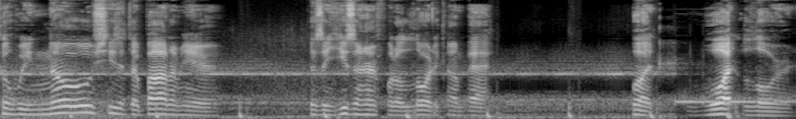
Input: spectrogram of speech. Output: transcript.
Cause we know she's at the bottom here. Cause they're using her for the Lord to come back. But what Lord?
